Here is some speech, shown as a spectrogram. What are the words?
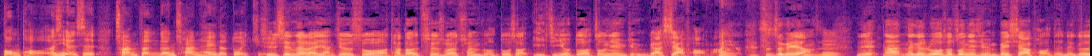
公投，而且是川粉跟川黑的对决。其实现在来讲，就是说哈，他到底吹出来川粉有多少，以及有多少中间选民被他吓跑嘛？是这个样子。嗯，那那那个，如果说中间选民被吓跑的那个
